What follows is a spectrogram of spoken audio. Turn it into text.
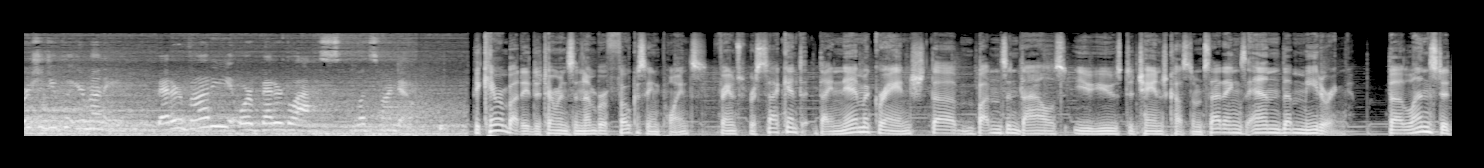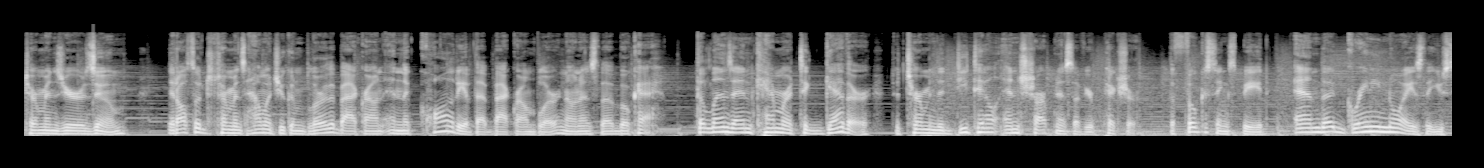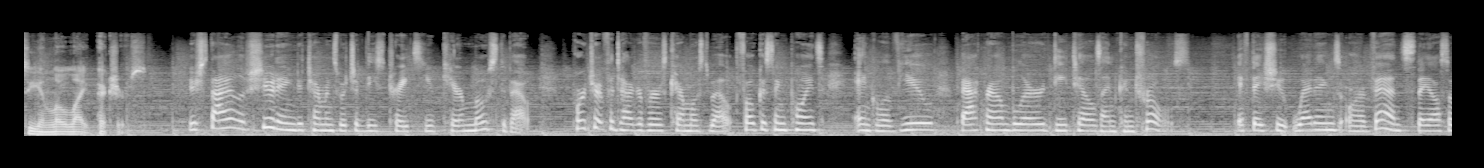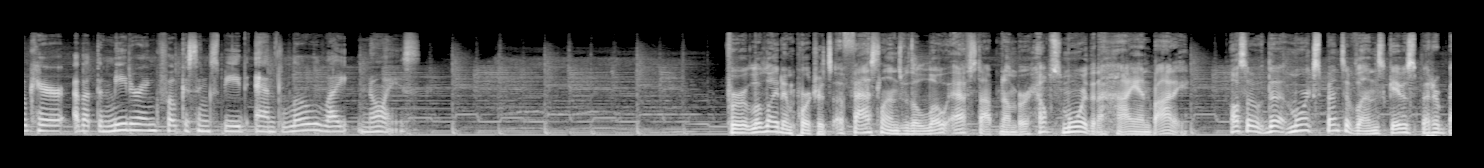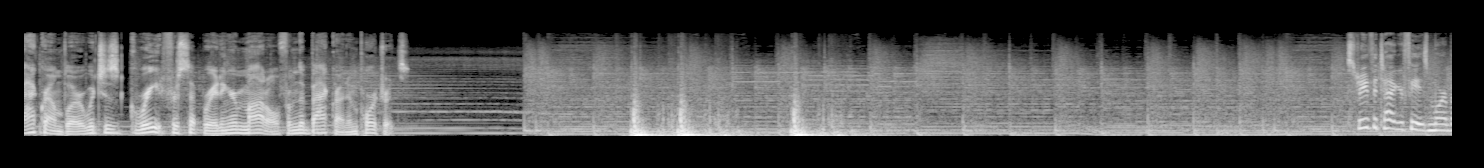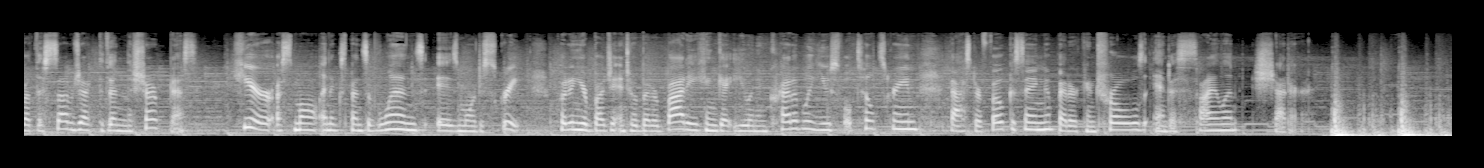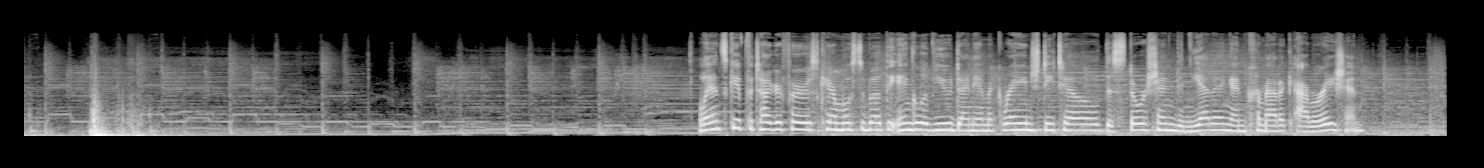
Where should you put your money? Better body or better glass? Let's find out. The camera body determines the number of focusing points, frames per second, dynamic range, the buttons and dials you use to change custom settings, and the metering. The lens determines your zoom. It also determines how much you can blur the background and the quality of that background blur, known as the bokeh. The lens and camera together determine the detail and sharpness of your picture, the focusing speed, and the grainy noise that you see in low light pictures. Your style of shooting determines which of these traits you care most about. Portrait photographers care most about focusing points, angle of view, background blur, details, and controls. If they shoot weddings or events, they also care about the metering, focusing speed, and low light noise. For low light in portraits, a fast lens with a low f-stop number helps more than a high-end body. Also, the more expensive lens gave us better background blur, which is great for separating your model from the background in portraits. Street photography is more about the subject than the sharpness. Here, a small, inexpensive lens is more discreet. Putting your budget into a better body can get you an incredibly useful tilt screen, faster focusing, better controls, and a silent shutter. Landscape photographers care most about the angle of view, dynamic range, detail, distortion, vignetting, and chromatic aberration.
